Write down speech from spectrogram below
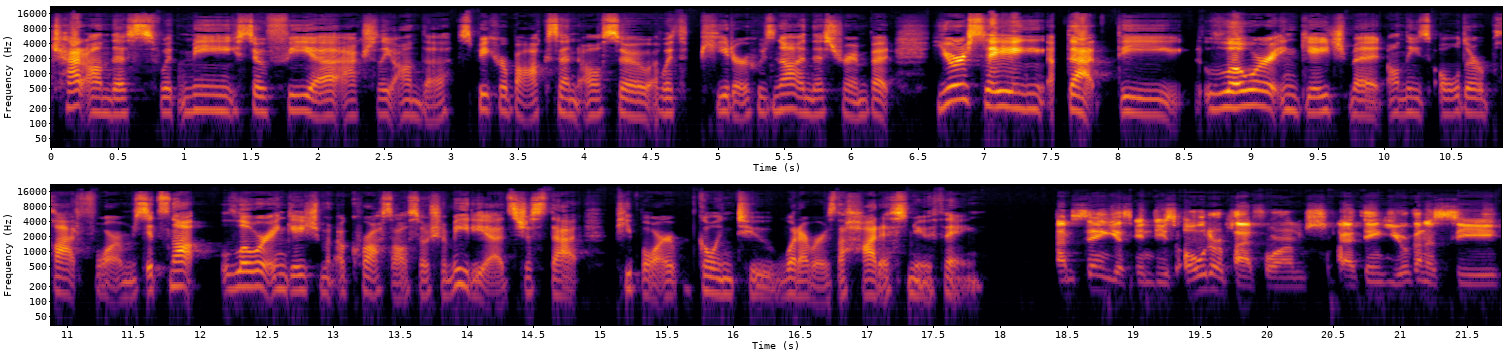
chat on this with me, Sophia, actually on the speaker box, and also with Peter, who's not in this room. But you're saying that the lower engagement on these older platforms, it's not lower engagement across all social media. It's just that people are going to whatever is the hottest new thing. I'm saying yes, in these older platforms, I think you're going to see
